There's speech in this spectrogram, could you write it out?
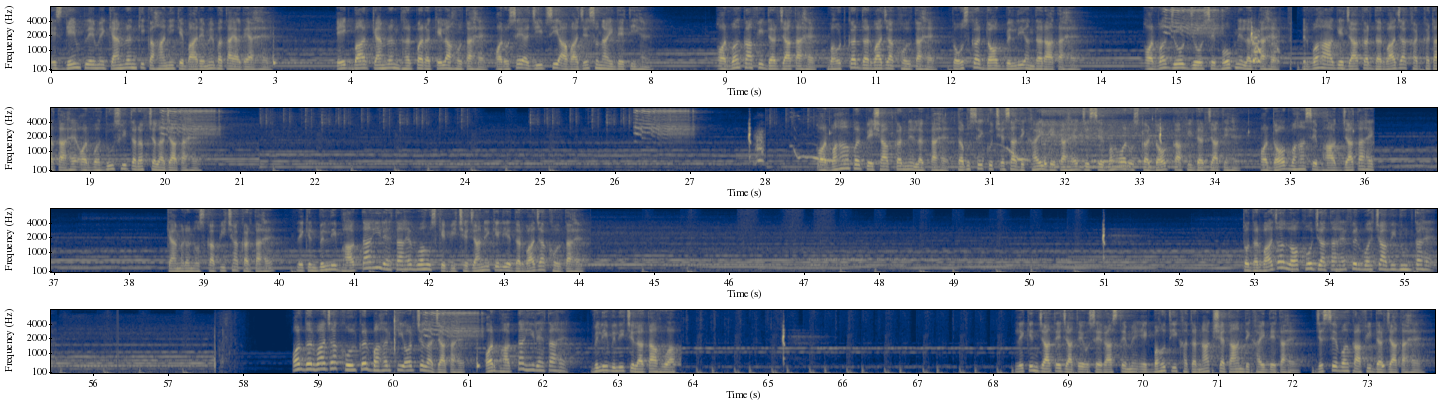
इस game play में Cameron की कहानी के बारे में बताया गया है। एक बार कैमरन घर पर अकेला होता है और उसे अजीब सी आवाज़ें सुनाई देती हैं। और वह काफ़ी डर जाता है, वह उठकर दरवाज़ा खोलता है तो उसका डॉग बिल्ली अंदर आता है। और वह ज़ोर ज़ोर से भोंकने लगता है, फिर वह आगे जाकर दरवाज़ा खटखटाता है और वह दूसरी तरफ़ चला जाता है। और वहाँ पर पेशाब करने लगता है। तब उसे कुछ ऐसा दिखाई देता है जिससे वह और उसका डॉग काफ़ी डर जाते हैं और डॉग वहाँ से भाग जाता है। कैमरन उसका पीछा करता है, लेकिन बिल्ली भागता ही रहता है, वह उसके पीछे जाने के लिए दरवाज़ा खोलता है। तो दरवाज़ा लॉक हो जाता है, फिर वह चाबी ढूंढता है। और दरवाज़ा खोलकर बाहर की ओर चला जाता है और भागता ही रहता है। विली विली चिल्लाता हुआ। लेकिन जाते जाते उसे रास्ते में एक बहुत ही खतरनाक शैतान दिखाई देता है, जिससे वह काफ़ी डर जाता है।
